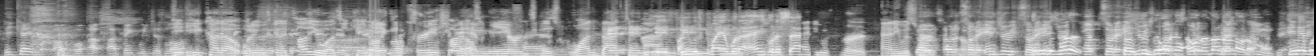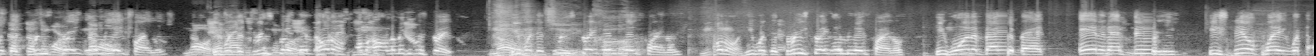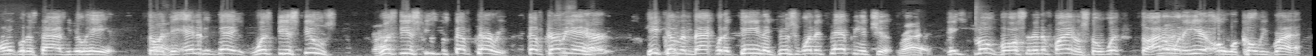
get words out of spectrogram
He came. I I think we just He, lost. he cut out. What he was going to tell you was he came Came off off three three finals NBA appearances, finals. one back to And- back, and- He was playing with an ankle to side. and he was hurt. And he was So, hurt. so, so the injury, so the He was injury, hurt. stuff, so the So injury you doing stuff, that? Hold on, no, no, no, no. The He went to three doesn't work. straight No, NBA finals. no, He that's went not to three straight. work. Hold on, hold on, let me get this straight. No, He went to three straight NBA finals. Hold on. He went to three straight NBA finals. He won a back to back. And in that series, he still played with the ankle the size of your head. So at the end of the day, what's the excuse? Right. What's the excuse for Steph Curry? Steph Curry ain't hurt. He coming back with a team that just won a championship. right. They smoked Boston in the finals. So what? So I don't Right. want to hear oh with Kobe Bryant.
